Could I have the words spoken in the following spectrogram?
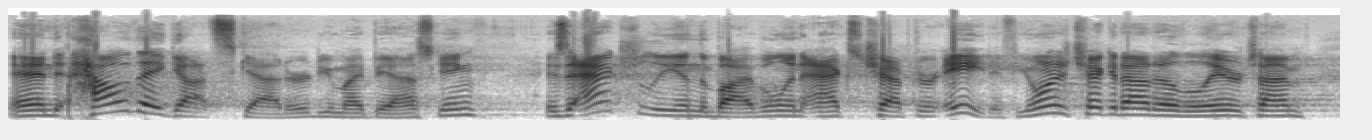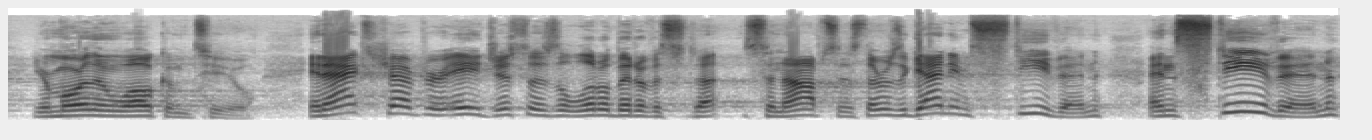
And how they got scattered, you might be asking, is actually in the Bible in Acts chapter 8. If you want to check it out at a later time, you're more than welcome to. In Acts chapter 8, just as a little bit of a synopsis, there was a guy named Stephen, and Stephen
